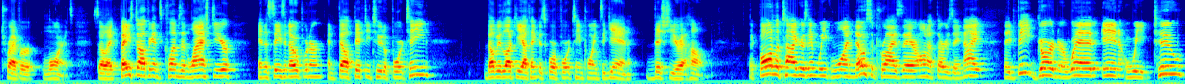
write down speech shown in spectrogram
Trevor Lawrence. So they faced off against Clemson last year in the season opener and fell 52 to 14. They'll be lucky, I think, to score 14 points again this year at home. They fall to the Tigers in week one. No surprise there on a Thursday night. They beat Gardner Webb in week two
